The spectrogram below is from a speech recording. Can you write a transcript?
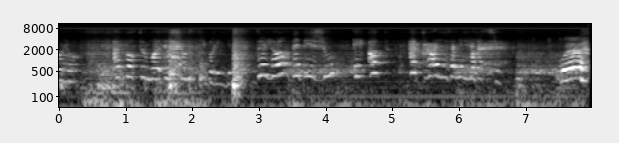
Apporte-moi des choses qui brillent. De l'or, des bijoux, et hop, à toi les améliorations. Ouais,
